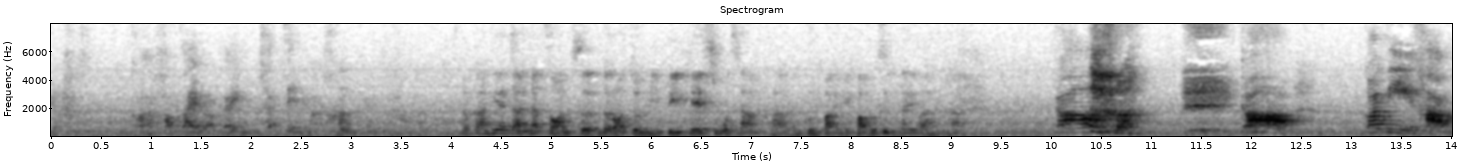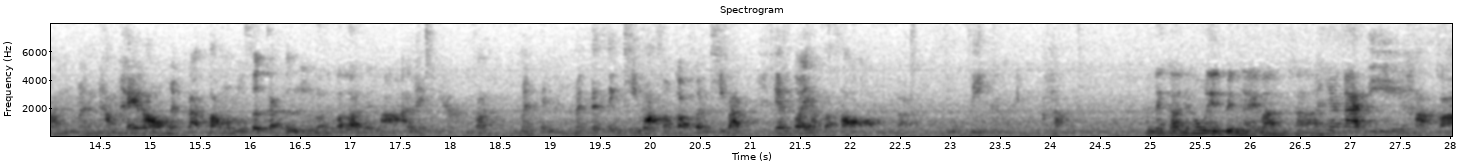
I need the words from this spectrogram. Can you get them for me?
เงี้ยค่ะก็เข้าใจแบบได้ชัดเจนมากขึ้นค่ะแล้วการที่อาจารย์นักสอนเสริมตลอดจนมีฟรีเทสทั้งหมดสามครั้งคุณป่ายมีความรู้สึกไงบ้างคะก็ก็ก็ดีค่ะ มันมันทำให้เราเหมือนแบบต้องรู้สึกกระตือรือร้นตลอดเวลาอะไรอย่างเงี้ย ก็มัน ที่เหมาะสมกับคนที่แบบเตรียมตัวอยากจะสอบแบบจริงๆอะไรอย่างเงี้ยค่ะบรรยากาศในห้องเรียนเป็นไงบ้างคะบรรยากาศดีค่ะก็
